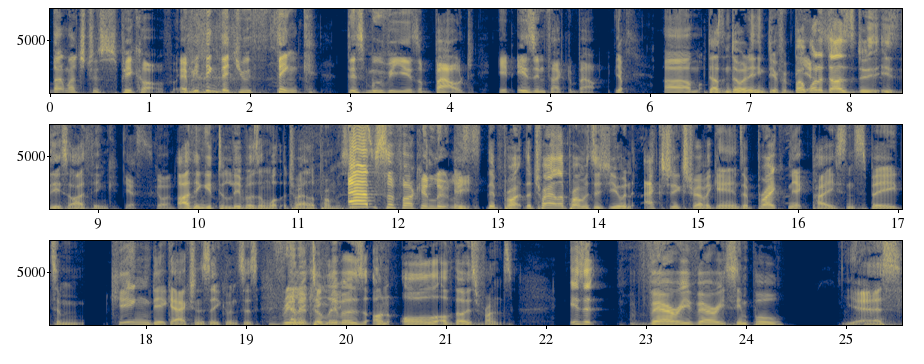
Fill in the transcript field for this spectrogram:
that much to speak of. Everything that you think this movie is about, it is in fact about. Yep. Um. It doesn't do anything different. But what it does do is this, I think. Yes. Go on. I think it delivers on what the trailer promises. Absolutely. It's- the, pro- the trailer promises you an action extravaganza, breakneck pace and speed, some king dick action sequences, Really and it king dick. delivers on all of those fronts. Is it very, very simple? Yes.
